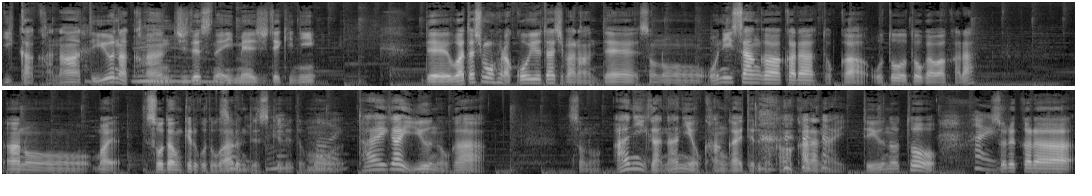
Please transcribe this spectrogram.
以下かなっていうような感じですね、うん。イメージ的に。で私もほらこういう立場なんでそのお兄さん側からとか弟側からあの、まあ、相談を受けることがあるんですけれども、ね。はい。大概言うのがその兄が何を考えてるのかわからないっていうのと はい。それから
